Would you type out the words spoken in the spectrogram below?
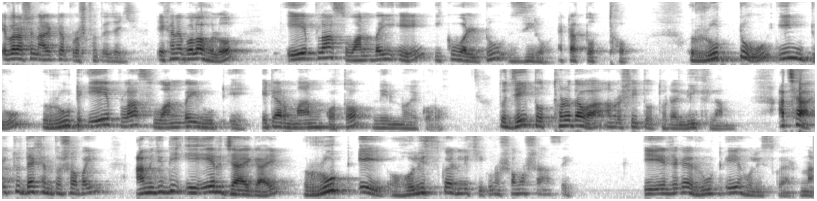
এবার আসেন আরেকটা প্রশ্নতে যাই। এখানে বলা হলো A plus one by A equal to zero একটা তথ্য। Root two into root A plus one by root A এটার মান কত নির্ণয় করো। তো যেই তথ্যটা দেওয়া, আমরা সেই তথ্যটা লিখলাম। আচ্ছা একটু দেখেন তো সবাই, আমি যদি এ এর জায়গায় রুট এ হোল স্কোয়ার লিখি, কোনো সমস্যা আছে? এ এর জায়গায় রুট এ হোল স্কোয়ার না,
